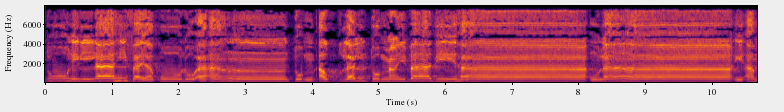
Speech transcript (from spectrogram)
دُونِ اللَّهِ فَيَقُولُ أَأَنتُمْ أَضْلَلْتُمْ عِبَادِي هَٰؤُلَاءِ أَمْ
